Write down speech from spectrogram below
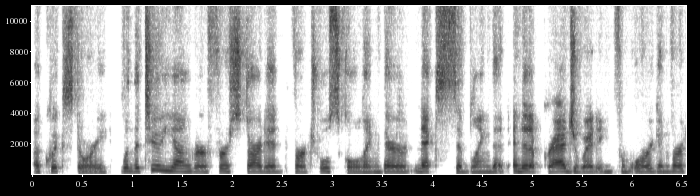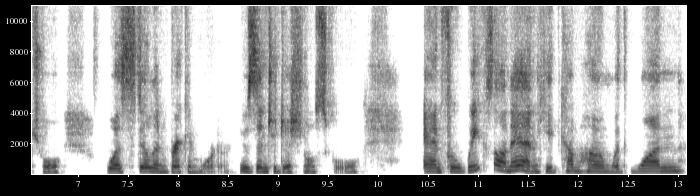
a quick story. When the two younger first started virtual schooling, their next sibling that ended up graduating from Oregon Virtual was still in brick and mortar. He was in traditional school. And for weeks on end, he'd come home with one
